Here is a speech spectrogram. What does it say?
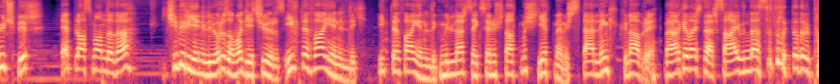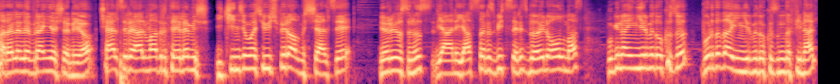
3-1. Deplasmanda da 2-1 yeniliyoruz ama geçiyoruz. İlk defa yenildik. İlk defa yenildik. Müller 83'te 60 yetmemiş. Sterling, Gnabry. Ve arkadaşlar sahibinden satılıkta da bir paralel evren yaşanıyor. Chelsea Real Madrid elemiş. İkinci maçı 3-1 almış Chelsea. Görüyorsunuz yani yazsanız bitseniz böyle olmaz. Bugün ayın 29'u, burada da ayın 29'unda final.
